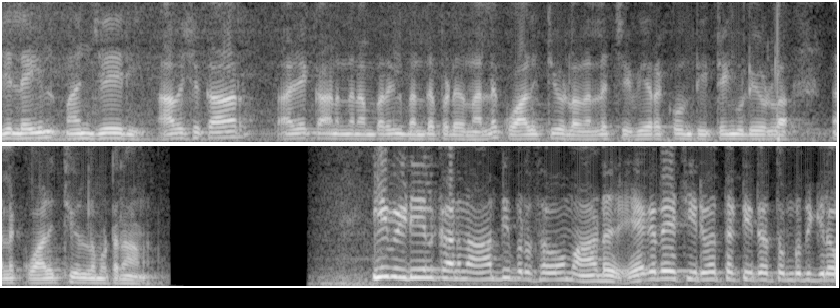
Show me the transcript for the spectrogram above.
ജില്ലയിൽ മഞ്ചേരി. ആവശ്യക്കാർ താഴെ കാണുന്ന നമ്പറിൽ ബന്ധപ്പെടുക. നല്ല ക്വാളിറ്റിയുള്ള നല്ല ചെവിയിറക്കവും തീറ്റയും കൂടിയുള്ള നല്ല ക്വാളിറ്റിയുള്ള മുട്ടനാണ്. ഈ വീഡിയോയിൽ കാണുന്ന ആദ്യ പ്രസവം ആട്. ഏകദേശം ഇരുപത്തെട്ട് ഇരുപത്തൊമ്പത് കിലോ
